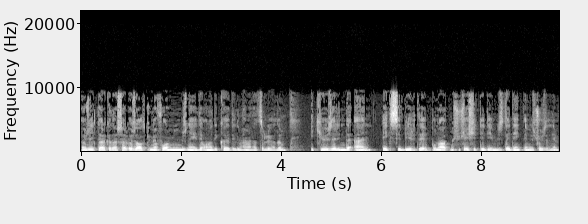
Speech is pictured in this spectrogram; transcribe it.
Öncelikle arkadaşlar öz alt küme formülümüz neydi? Ona dikkat edelim. Hemen hatırlayalım. 2 üzerinde n eksi 1'di. Bunu 63'e eşitlediğimizde denklemimizi çözelim.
